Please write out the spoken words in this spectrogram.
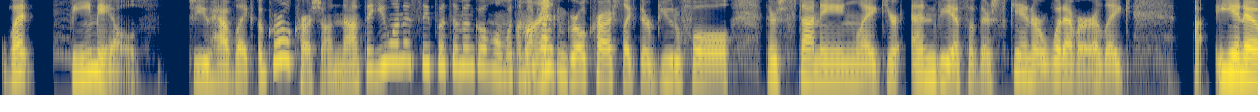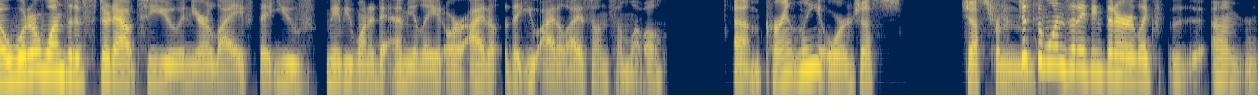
what females do you have like a girl crush on? Not that you want to sleep with them and go home with them. I'm talking girl crush like they're beautiful, they're stunning, like you're envious of their skin or whatever. Like you know, what are ones that have stood out to you in your life that you've maybe wanted to emulate or idol that you idolized on some level? Um currently or just just from just the ones that I think that are like uh, um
